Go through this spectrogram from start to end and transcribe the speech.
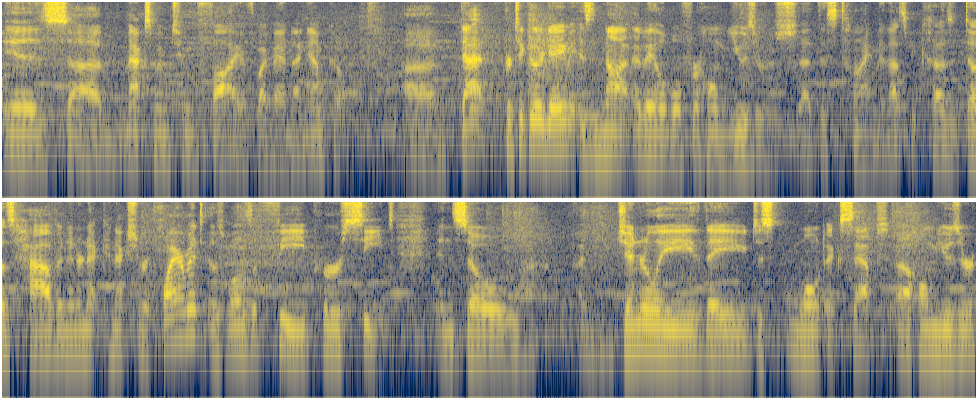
is uh, Maximum Tune 5 by Bandai Namco. Uh, that particular game is not available for home users at this time, and that's because it does have an internet connection requirement as well as a fee per seat. And so uh, generally they just won't accept a home user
